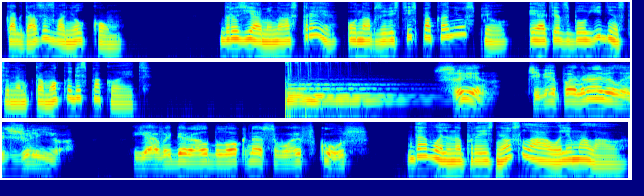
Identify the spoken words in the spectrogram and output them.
когда зазвонил ком. Друзьями на Астрее он обзавестись пока не успел, и отец был единственным, кто мог побеспокоить. «Сын, тебе понравилось жилье? Я выбирал блок на свой вкус», — довольно произнес Лаоли Малао.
